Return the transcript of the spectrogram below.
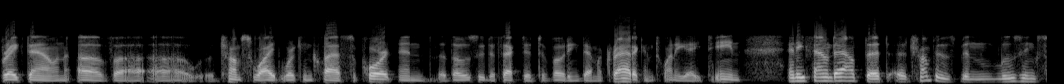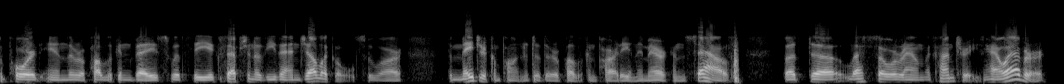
breakdown of uh, uh, Trump's white working class support and those who defected to voting Democratic in 2018. And he found out that uh, Trump has been losing support in the Republican base, with the exception of evangelicals, who are the major component of the Republican Party in the American South but uh, less so around the country. However,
